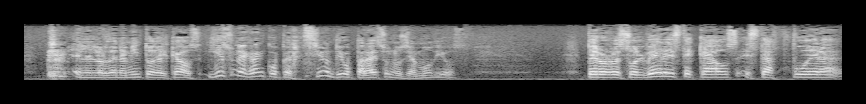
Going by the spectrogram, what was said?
en el ordenamiento del caos. Y es una gran cooperación, digo, para eso nos llamó Dios. Pero resolver este caos está fuera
